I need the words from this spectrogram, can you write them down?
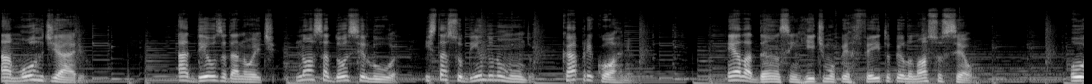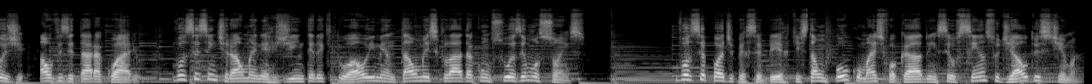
Amor diário. A deusa da noite, nossa doce lua, está subindo no mundo, Capricórnio. Ela dança em ritmo perfeito pelo nosso céu. Hoje, ao visitar Aquário, você sentirá uma energia intelectual e mental mesclada com suas emoções. Você pode perceber que está um pouco mais focado em seu senso de autoestima.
